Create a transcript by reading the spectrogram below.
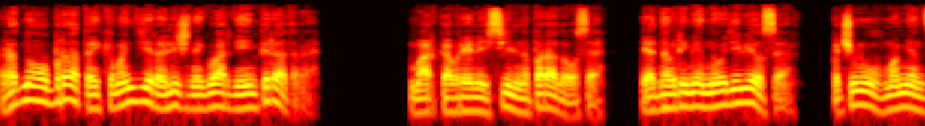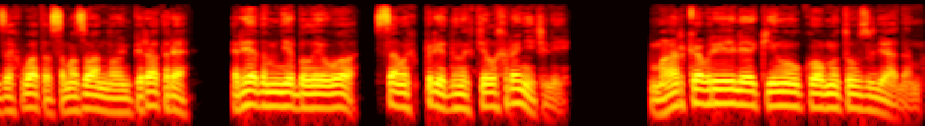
родного брата и командира личной гвардии императора. Марк Аврелий сильно порадовался и одновременно удивился, почему в момент захвата самозванного императора рядом не было его самых преданных телохранителей. Марк Аврелий окинул комнату взглядом.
